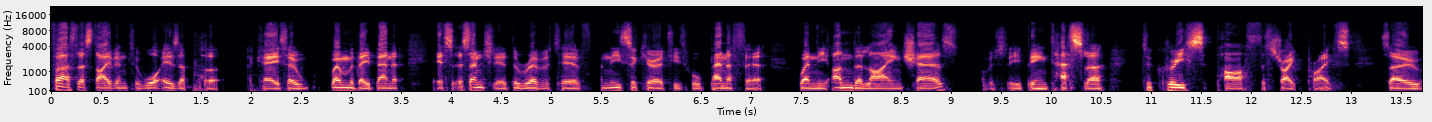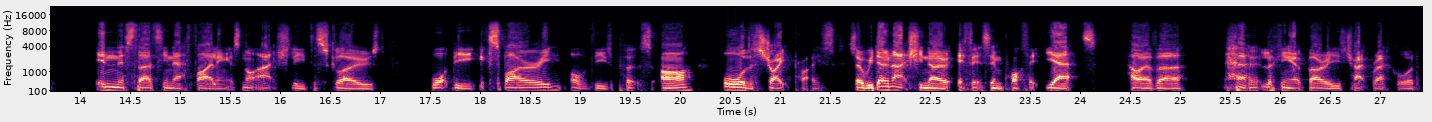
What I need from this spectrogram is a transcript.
first, let's dive into what is a put. Okay, so when would they benefit? It's essentially a derivative, and these securities will benefit when the underlying shares, obviously being Tesla, decrease past the strike price. So in this 13F filing, it's not actually disclosed what the expiry of these puts are or the strike price. So we don't actually know if it's in profit yet. However, looking at Burry's track record,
